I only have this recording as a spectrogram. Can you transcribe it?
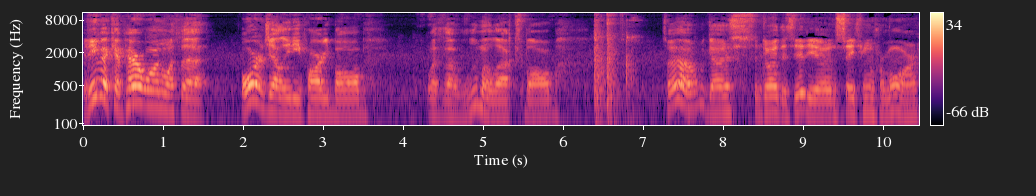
And even compare one with a orange LED party bulb with a Lumalux bulb. So yeah, hope you guys enjoyed this video and stay tuned for more.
